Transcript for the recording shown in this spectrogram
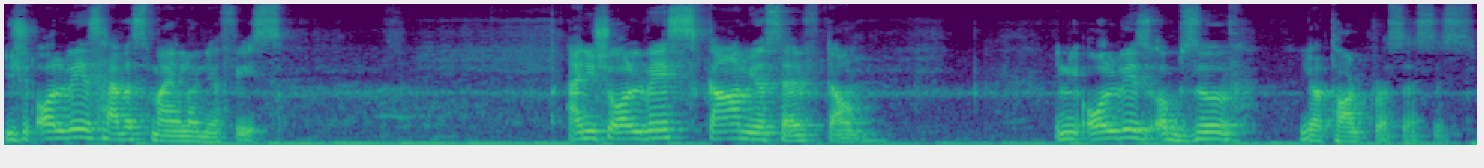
You should always have a smile on your face. And you should always calm yourself down. And you always observe your thought processes.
